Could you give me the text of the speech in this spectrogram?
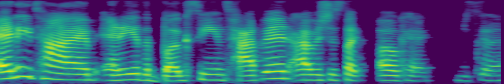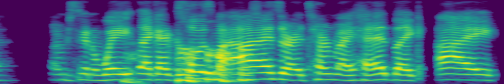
anytime any of the bug scenes happen i was just like okay i'm just gonna i'm just gonna wait. Like i'd close my eyes or i'd turn my head. Like i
